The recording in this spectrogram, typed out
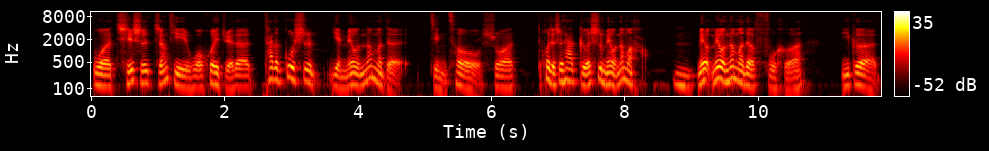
我其实整体我会觉得他的故事也没有那么的紧凑，说或者是它格式没有那么好，嗯没有没有那么的符合一个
